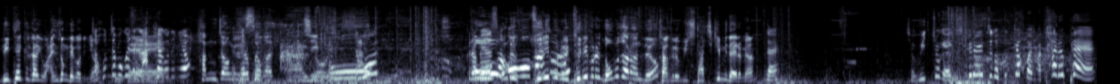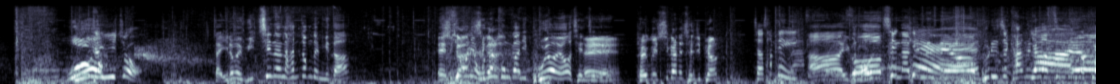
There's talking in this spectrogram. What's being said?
retake 각이 완성되거든요. 자 혼자 보고 있는 네. 라키아거든요. 함정이 있어가지고 where. 그러면서 오, 어, 드리블을 드리블을 너무 잘하는데요? 자 그리고 위치 다 지킵니다 이러면. 네. 자 위쪽 엑스큐레이트도 끊겼고 하지만 카르페 와! 자 이주 자 이러면 위치는 한정됩니다. 네, 시간, T1이 시간. 오는 공간이 보여요, 젠지는. 네. 결국엔 시간은 젠지 편. 자 3대2 아 이거. 끝나겠는데요. 브리즈 가는 것야 같은데요. 이렇게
